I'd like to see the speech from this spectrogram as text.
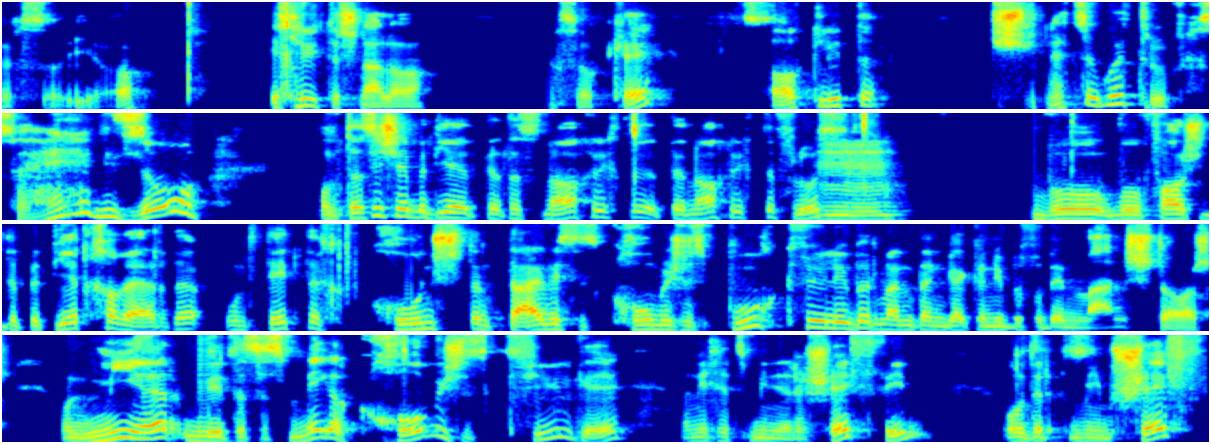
Ich so, ja. Ich lüte schnell an. Ich so, okay. Angerufen. Bist du nicht so gut drauf? Ich so, hä, wieso? Und das ist eben die, das Nachrichten, der Nachrichtenfluss Mhm. Wo, wo falsch interpretiert kann werden und dort kommst du dann teilweise ein komisches Bauchgefühl über, wenn du dann gegenüber von dem Mensch stehst. Und mir würde das ein mega komisches Gefühl geben, wenn ich jetzt meiner Chefin oder meinem Chef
